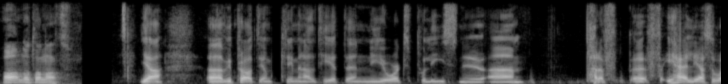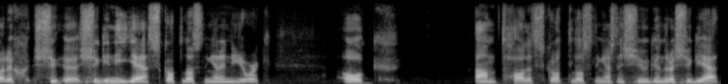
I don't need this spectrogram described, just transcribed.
Ja, något annat? Ja, uh, vi pratar ju om kriminaliteten. New Yorks polis nu. Um, para, uh, I helgen så var det 29 eh, skottlossningar i New York. Och antalet skottlossningar sedan 2021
